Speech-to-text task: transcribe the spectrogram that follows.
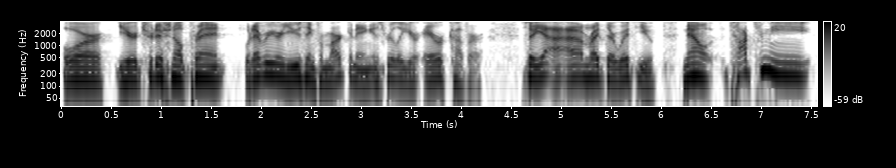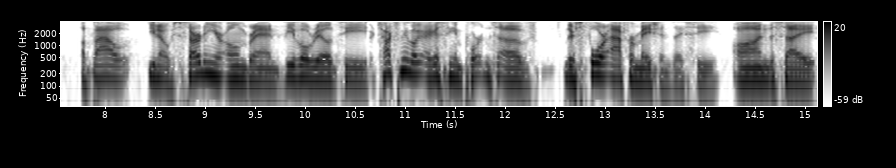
or your traditional print, whatever you're using for marketing is really your air cover. So yeah, I, I'm right there with you. Now, talk to me about you know starting your own brand, Vivo Realty. Talk to me about I guess the importance of there's four affirmations I see on the site,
